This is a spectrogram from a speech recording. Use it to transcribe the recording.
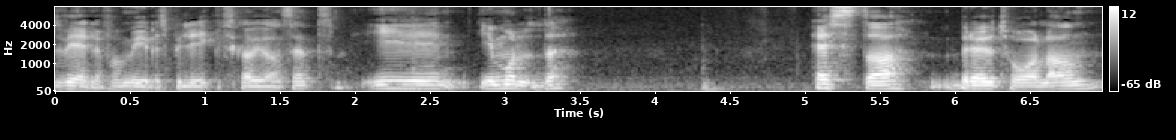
dvele for mye ved spillere ikke skal uansett. I, I Molde Hesta, Braut Haaland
